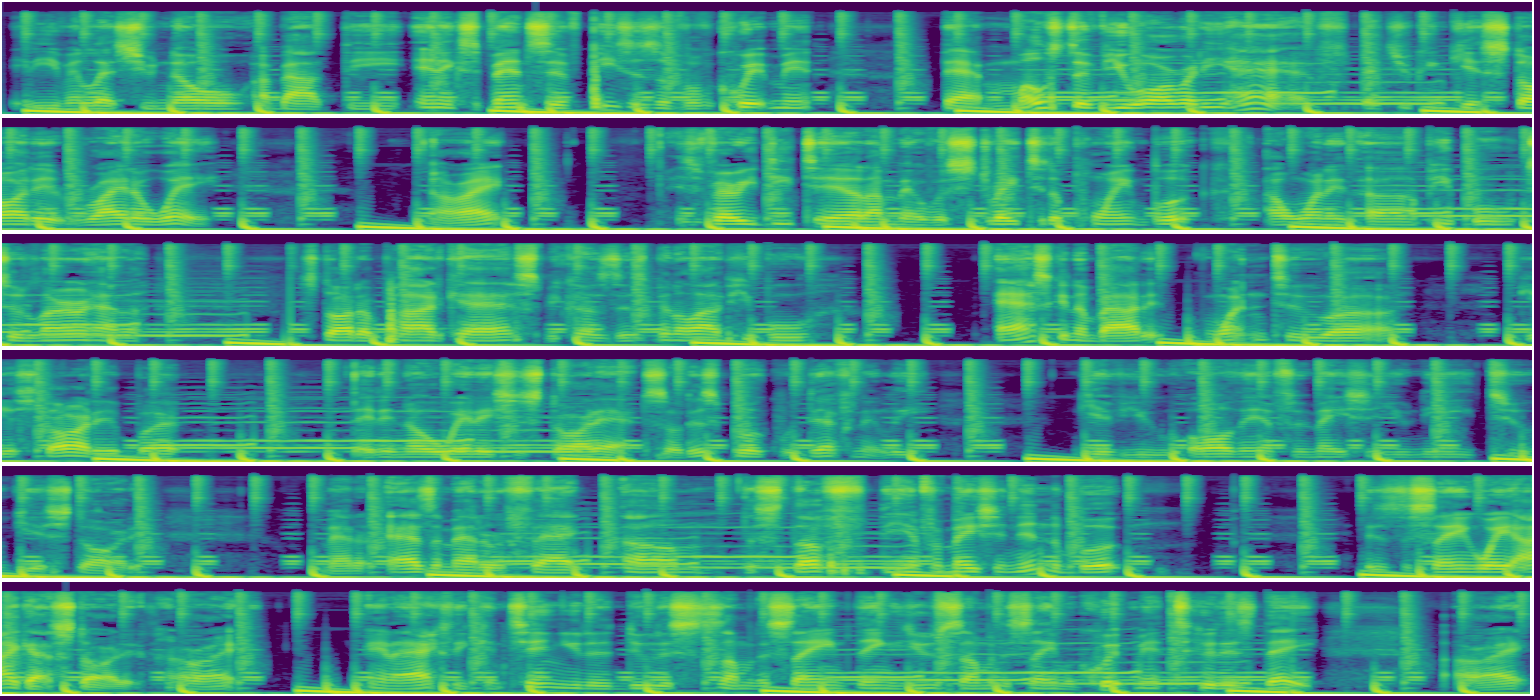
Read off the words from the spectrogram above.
It even lets you know about the inexpensive pieces of equipment that most of you already have that you can get started right away. All right. It's very detailed. I it was straight to the point book. I wanted uh, people to learn how to start a podcast because there's been a lot of people asking about it, wanting to uh, get started, but they didn't know where they should start at. So this book will definitely give you all the information you need to get started. Matter as a matter of fact, um, the stuff, the information in the book is the same way I got started. All right and I actually continue to do this, some of the same things, use some of the same equipment to this day. All right.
